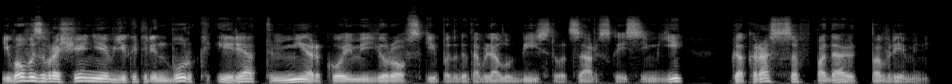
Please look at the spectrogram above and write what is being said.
Его возвращение в Екатеринбург и ряд мер, коими Юровский подготовлял убийство царской семьи, как раз совпадают по времени.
